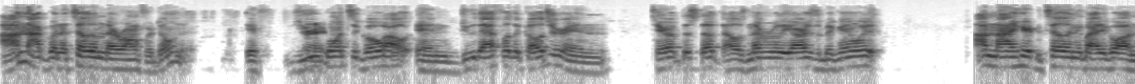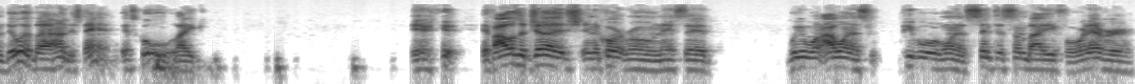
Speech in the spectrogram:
I'm not going to tell them they're wrong for doing it. If you Right. want to go out and do that for the culture and tear up the stuff that was never really ours to begin with, I'm not here to tell anybody to go out and do it, but I understand. It's cool. Like, if if I was a judge in the courtroom and they said we want I want to people would want to sentence somebody for whatever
